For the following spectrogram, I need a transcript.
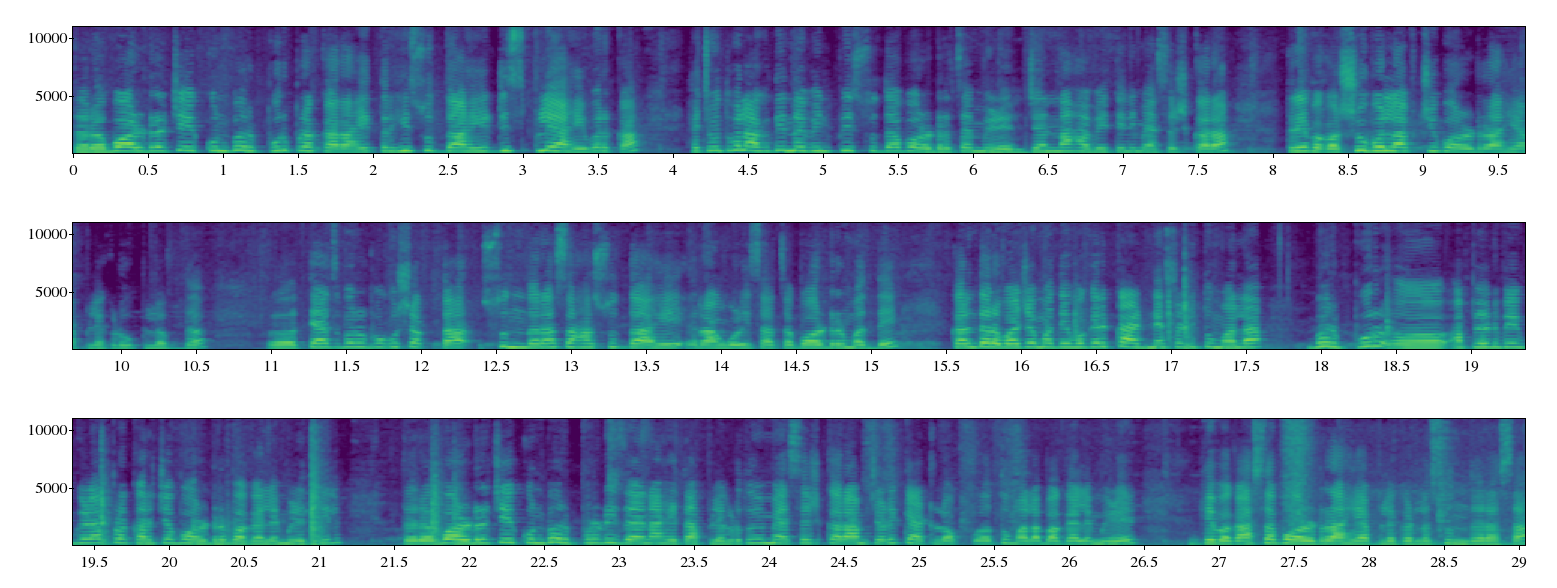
तर बॉर्डरचे एकूण भरपूर प्रकार आहेत. तर ही सुद्धा आहे डिस्प्ले आहे बरं का. ह्याच्यामध्ये तुम्हाला अगदी नवीन पीस सुद्धा बॉर्डरचा मिळेल. ज्यांना हवे त्यांनी मेसेज करा. तर हे बघा शुभ लाभची बॉर्डर आहे आपल्याकडे उपलब्ध. त्याचबरोबर बघू शकता सुंदर असा हा सुद्धा आहे रांगोळी साचा बॉर्डरमध्ये कारण दरवाजामध्ये वगैरे काढण्यासाठी तुम्हाला भरपूर आपल्याकडे वेगवेगळ्या प्रकारच्या बॉर्डर बघायला मिळतील. तर बॉर्डरचे एकूण भरपूर डिझाईन आहेत आपल्याकडे. तुम्ही मेसेज करा आमच्याकडे कॅटलॉग तुम्हाला बघायला मिळेल. हे बघा असा बॉर्डर आहे आपल्याकडला सुंदर असा.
